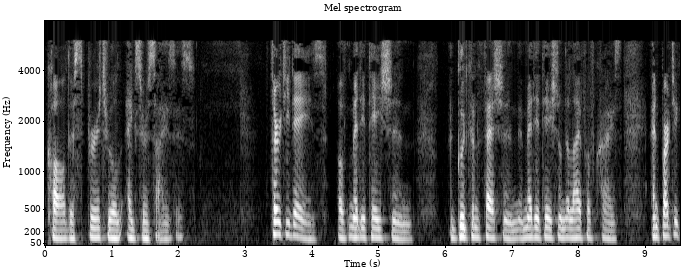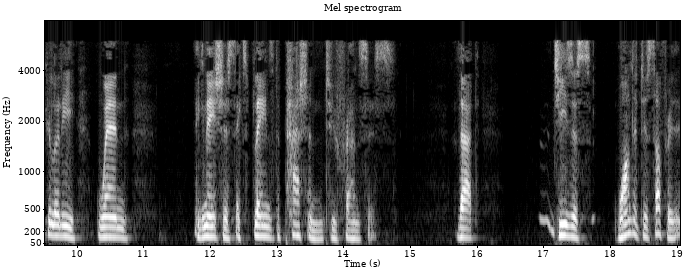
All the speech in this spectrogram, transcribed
called the spiritual exercises. 30 days of meditation, a good confession, a meditation on the life of Christ. And particularly when Ignatius explains the passion to Francis, that Jesus wanted to suffer.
